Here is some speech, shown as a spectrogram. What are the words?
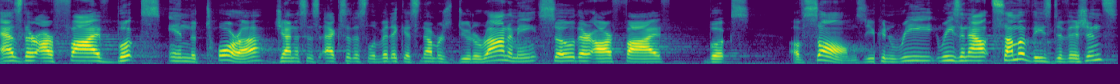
as there are five books in the Torah Genesis, Exodus, Leviticus, Numbers, Deuteronomy so there are five books of Psalms. You can re- reason out some of these divisions.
